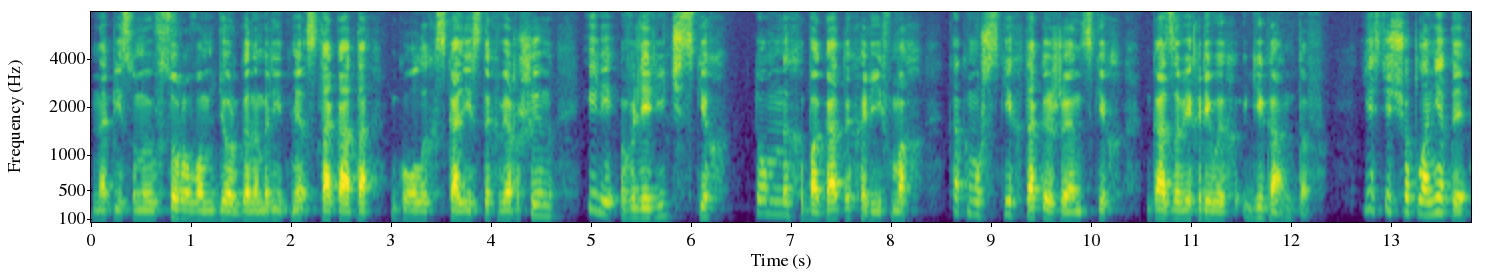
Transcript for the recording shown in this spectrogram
написанную в суровом дерганом ритме стаката голых скалистых вершин или в лирических, томных, богатых рифмах, как мужских, так и женских, газовихревых гигантов. Есть еще планеты,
